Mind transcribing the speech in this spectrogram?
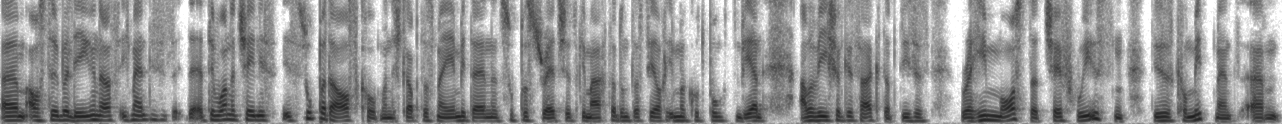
ähm, aus der Überlegung heraus, ich meine, dieses, der One Chain ist, ist super da aufgehoben und ich glaube, dass Miami da einen super Stretch jetzt gemacht hat und dass die auch immer gut punkten werden. Aber wie ich schon gesagt habe, dieses Raheem Mostert, Jeff Wilson, dieses Commitment, ähm,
